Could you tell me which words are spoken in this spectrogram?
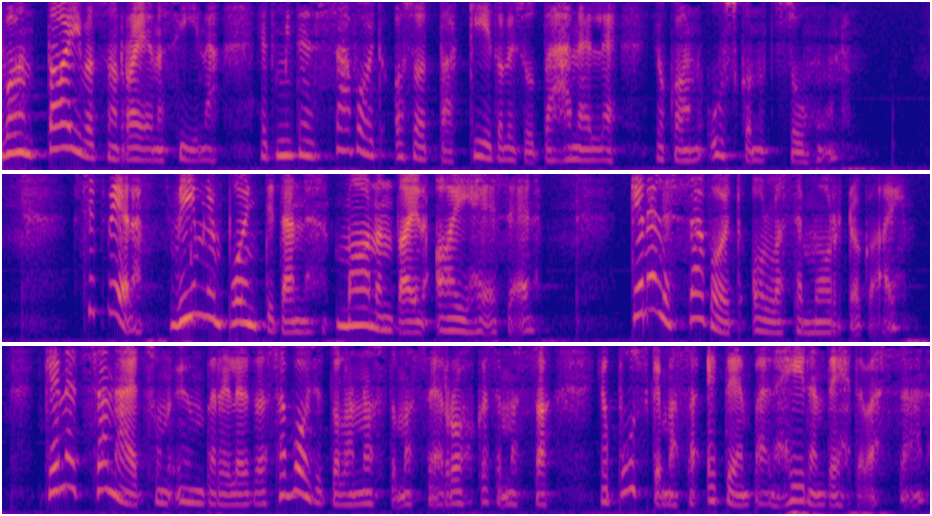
vaan taivas on rajana siinä, että miten sä voit osoittaa kiitollisuutta hänelle, joka on uskonut suhun. Sitten vielä viimeinen pointti tämän maanantain aiheeseen. Kenelle sä voit olla se mordokai? Kenet sä näet sun ympärille, jota sä voisit olla nostamassa ja rohkaisemassa ja puskemassa eteenpäin heidän tehtävässään?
